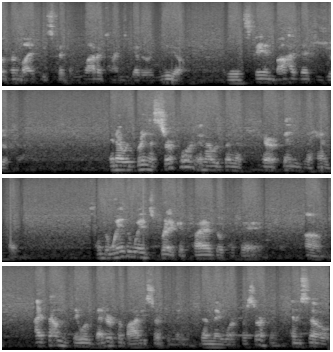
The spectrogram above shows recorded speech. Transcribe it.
of her life, we spent a lot of time together in Rio. We would stay in Barra da Tijuca. And I would bring a surfboard and I would bring a pair of fins and a hand plane. And the way the waves break at Praia do Pepê, um, I found that they were better for body surfing than, than they were for surfing. And so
